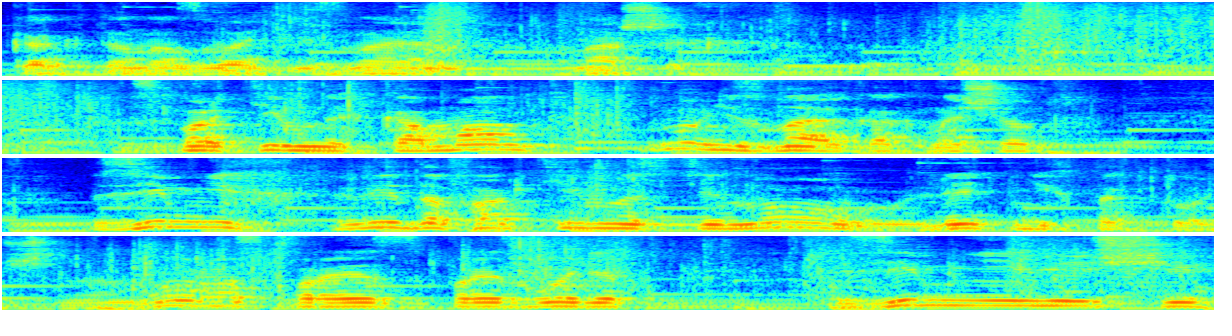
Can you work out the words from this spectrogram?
как это назвать, не знаю, наших спортивных команд. Ну, не знаю, как насчет зимних видов активности, но летних так точно. Ну, раз производят зимние вещи,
